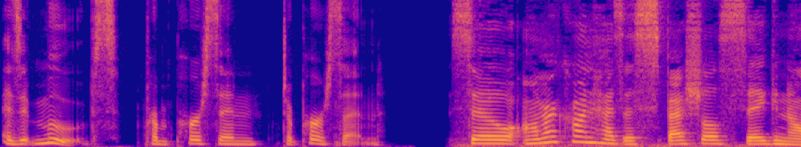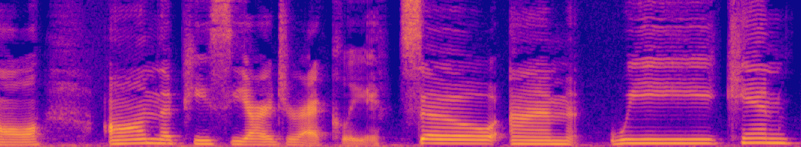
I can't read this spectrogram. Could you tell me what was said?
as it moves from person to person. So, Omicron has a special signal on the PCR directly. So, um, we can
